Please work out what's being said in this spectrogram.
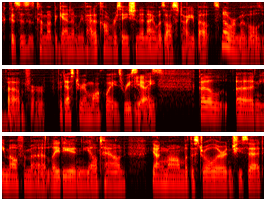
because this has come up again and we've had a conversation. And I was also talking about snow removal um, for pedestrian walkways recently. Yes got a, an email from a lady in Yaletown, young mom with a stroller, and she said,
